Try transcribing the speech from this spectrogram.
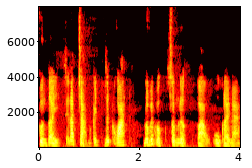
phương Tây sẽ đáp trả một cách dứt khoát đối với cuộc xâm lược vào Ukraine.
